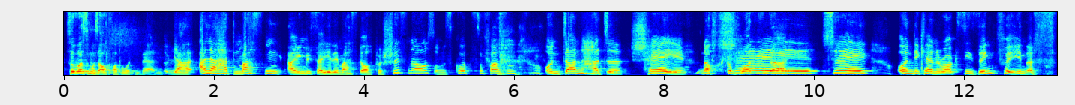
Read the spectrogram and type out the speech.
sowas muss auch verboten werden. Ja, alle hatten Masken. Eigentlich sah jede Maske auch beschissen aus, um es kurz zu fassen. und dann hatte Shay noch Shay. Geburtstag. Shay. Und die kleine Roxy singt für ihn. Das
